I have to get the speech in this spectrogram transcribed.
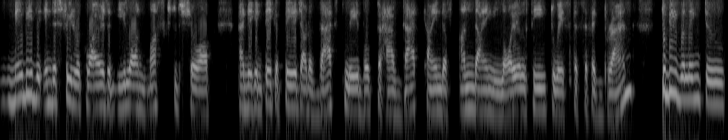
maybe the industry requires an Elon Musk to show up, and we can take a page out of that playbook to have that kind of undying loyalty to a specific brand to be willing to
